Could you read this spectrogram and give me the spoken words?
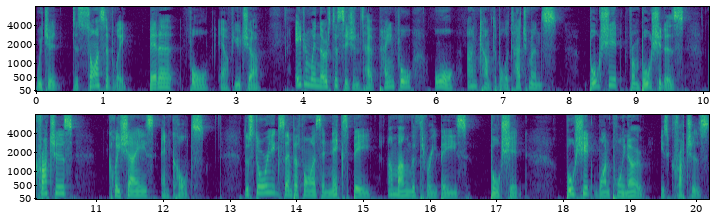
which are decisively better for our future, even when those decisions have painful or uncomfortable attachments. Bullshit from bullshitters, crutches, cliches, and cults. The story exemplifies the next B among the three Bs bullshit. Bullshit 1.0 is crutches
